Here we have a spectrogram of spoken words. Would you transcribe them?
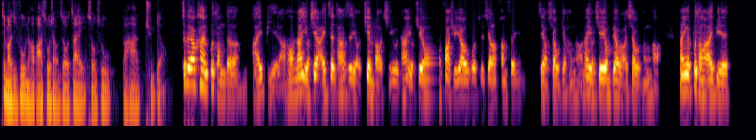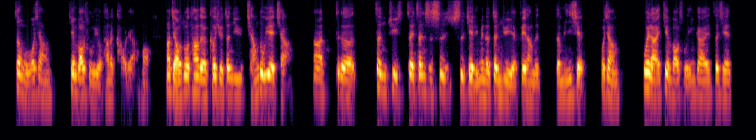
健保给付，然后把它缩小之后再手术把它去掉？这个要看不同的癌别了哈，那有些癌症它是有健保给付，它有些用化学药物或是加上放射治疗效果就很好，那有些用标靶效果很好。那因为不同癌别，政府我想健保署有它的考量哈。那假如说它的科学证据强度越强，那这个证据在真实世世界里面的证据也非常的的明显。我想未来健保署应该这些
